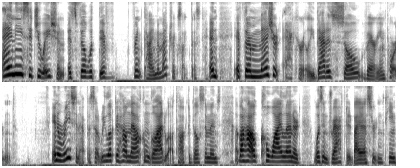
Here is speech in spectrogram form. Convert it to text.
Any situation is filled with different kind of metrics like this. And if they're measured accurately, that is so very important. In a recent episode, we looked at how Malcolm Gladwell talked to Bill Simmons about how Kawhi Leonard wasn't drafted by a certain team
